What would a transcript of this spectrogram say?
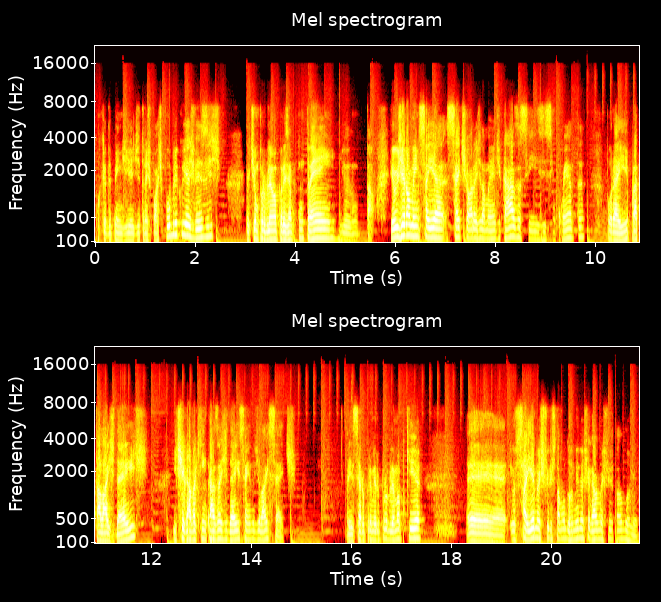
porque eu dependia de transporte público e às vezes eu tinha um problema, por exemplo, com trem e tal. Eu geralmente saía 7 horas da manhã de casa, 6h50, por aí, para estar tá lá às 10 e chegava aqui em casa às 10, saindo de lá às 7. Esse era o primeiro problema, porque é, eu saía, meus filhos estavam dormindo, eu chegava, meus filhos estavam dormindo.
